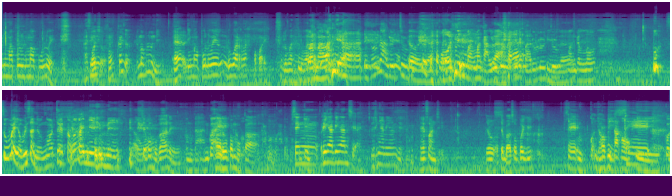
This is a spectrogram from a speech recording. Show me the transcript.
50 50 ya. Asli Oh. Kau iso 50 nih. Eh 50 e luar lah pokoknya. Luar Luar. luar Malang ya. Iku nak lucu. Oh, iya. Oh, ini mang mang kalau Lah. ini baru lucu. Gila. Mangkelo. Puh, suwe ya wisan ya ngoceh tok kayak ngene. Ya Allah. Siapa pembukaan nih? Pembukaan kok Baru pembuka. Sing ringan-ringan sih. ringan-ringan aja. Evan sih. Yo, ate bahas apa iki? Sik. Uh, kok jauh Kopi. kita kopi. Sik. Kok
